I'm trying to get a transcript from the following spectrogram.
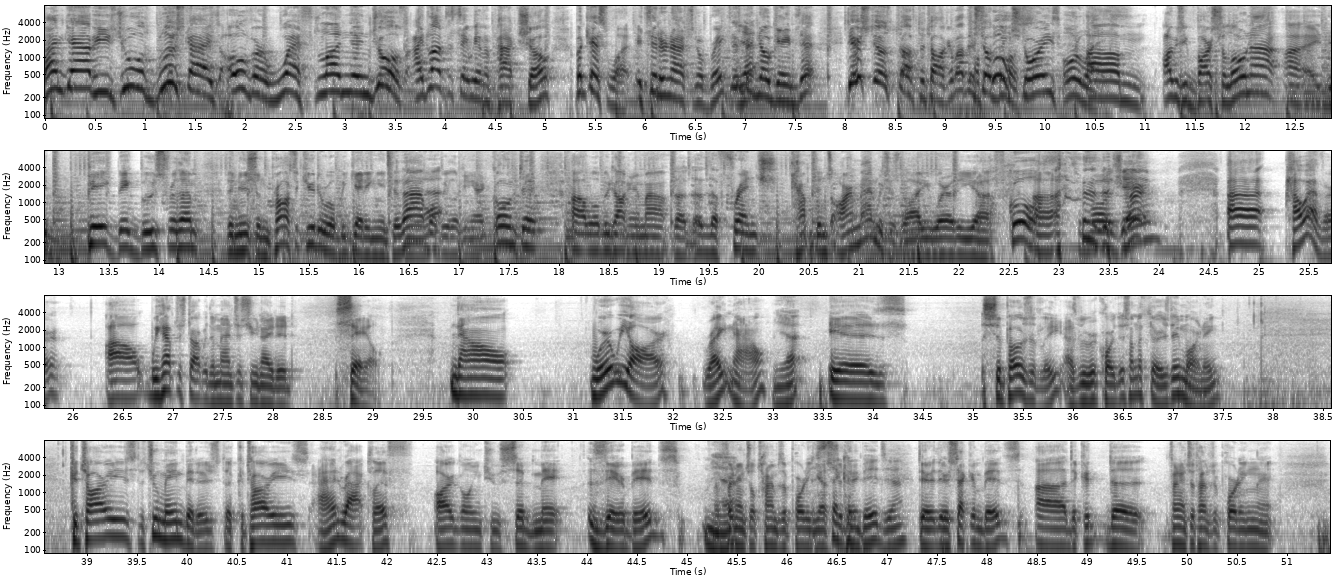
I'm Gab, he's Jules, Blue Skies over West London. Jules, I'd love to say we have a packed show, but guess what? It's international break. There's Yeah. been no games yet. There's still stuff to talk about. There's still big course. stories. Always. Um, obviously, Barcelona, uh, big, big boost for them. The news from the prosecutor, we'll be getting into that. Yeah. We'll be looking at Conte. Uh, we'll be talking about the, the, the French captain's armband, which is why you wear the. Uh, Of course. uh, the shirt. game. Uh, however, uh, we have to start with the Manchester United sale. Now, where we are right now Yeah. is supposedly, as we record this on a Thursday morning, Qataris, the two main bidders, the Qataris and Ratcliffe, are going to submit their bids. The Financial Times reporting The yesterday. second bids, yeah. Their, their second bids. Uh, the, the Financial Times reporting that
